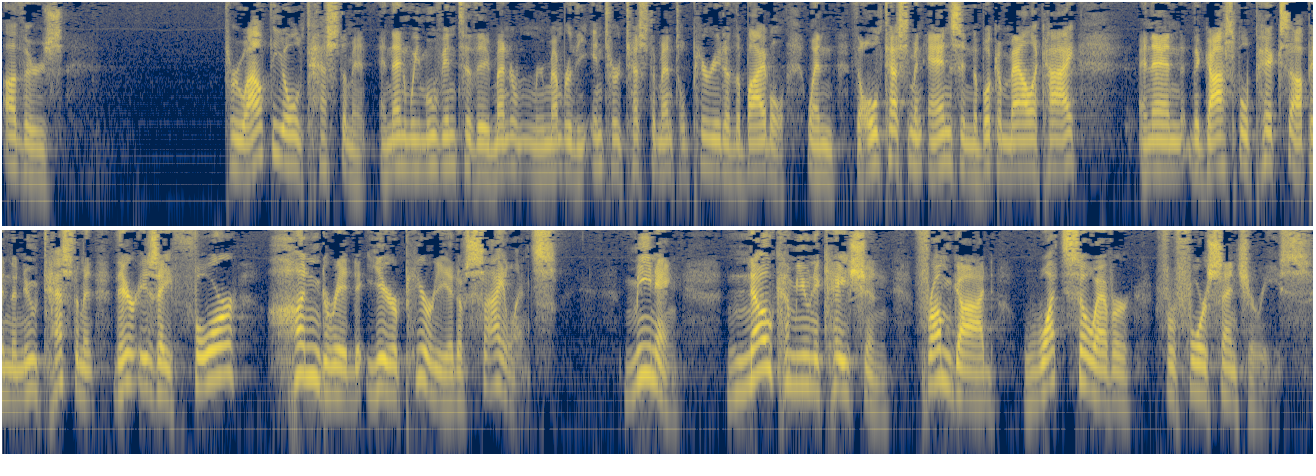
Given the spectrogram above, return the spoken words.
others throughout the Old Testament, and then we move into the, remember the intertestamental period of the Bible, when the Old Testament ends in the book of Malachi, and then the gospel picks up in the New Testament, there is a four hundred year period of silence. Meaning, no communication from God whatsoever for four centuries.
